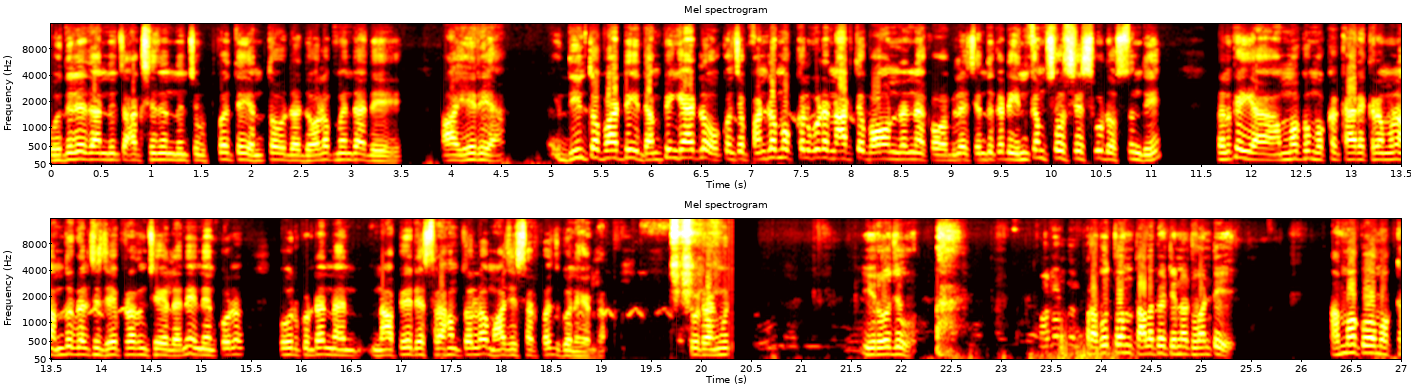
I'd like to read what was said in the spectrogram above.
వదిలే దాని నుంచి ఆక్సిజన్ నుంచి ఉత్పత్తి ఎంతో డెవలప్మెంట్ అది ఆ ఏరియా. దీంతో పాటు ఈ డంపింగ్ యార్డ్లో కొంచెం పండ్ల మొక్కలు కూడా నాటితే బాగుండని నాకు అభిలాష్. ఎందుకంటే ఇన్కమ్ సోర్సెస్ కూడా వస్తుంది. కనుక ఈ అమ్మకు మొక్క కార్యక్రమం అందరూ కలిసి జయప్రదం చేయాలని నేను కోరు కోరుకుంటాను నా- పేరు ఎస్ రాహంతోలో మాజీ సర్పంచ్ గొనిగల్ల ఇప్పుడు రంగు. ఈరోజు ప్రభుత్వం తలపెట్టినటువంటి అమ్మకో మొక్క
